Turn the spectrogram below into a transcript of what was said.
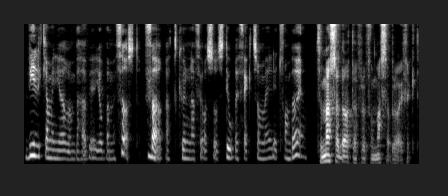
vilka miljörum behöver jag jobba med först för att kunna få så stor effekt som möjligt från början. Så massa data för att få massa bra effekt.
